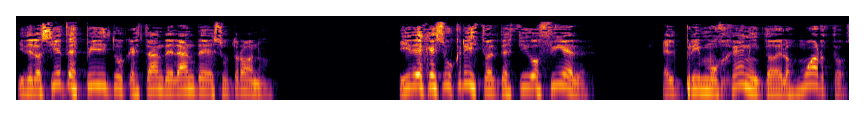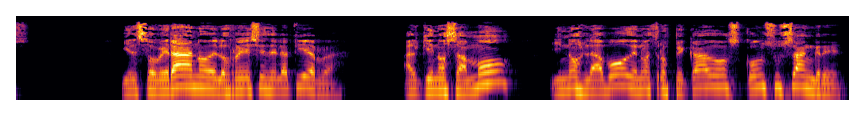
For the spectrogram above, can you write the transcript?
y de los siete espíritus que están delante de su trono, y de Jesucristo, el testigo fiel, el primogénito de los muertos, y el soberano de los reyes de la tierra, al que nos amó y nos lavó de nuestros pecados con su sangre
